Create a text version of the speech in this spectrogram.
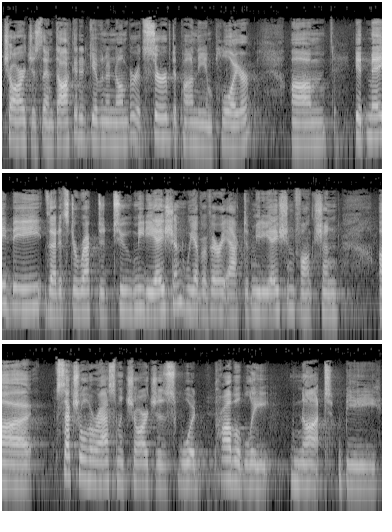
charge is then docketed, given a number, it's served upon the employer. Um, It may be that it's directed to mediation. We have a very active mediation function. Uh, Sexual harassment charges would probably not be,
